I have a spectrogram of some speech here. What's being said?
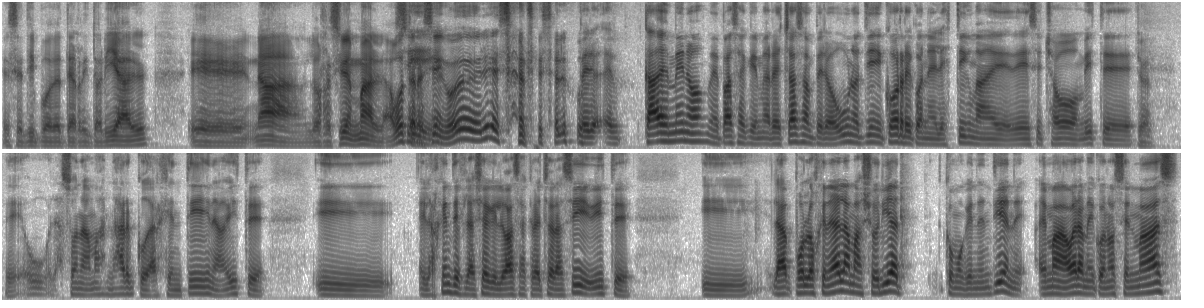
ese tipo de territorial, eh, nada, los reciben mal. A vos te reciben, eh, te saludo. Pero eh, cada vez menos me pasa que me rechazan, pero uno tiene corre con el estigma de, ese chabón, ¿viste? De, uh, la zona más narco de Argentina, ¿viste? Y, la gente flashea que le vas a escrachar así, ¿viste? Y por lo general la mayoría como que te entiende. Además, ahora me conocen más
